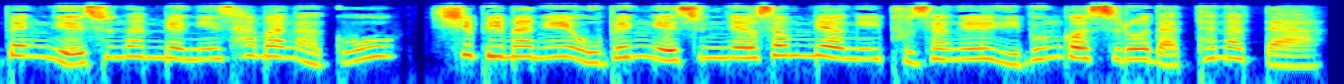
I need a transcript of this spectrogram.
161명이 사망하고 12만 566명이 부상을 입은 것으로 나타났다.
